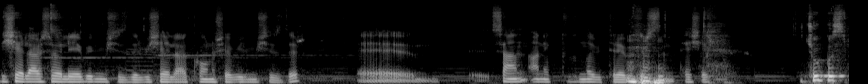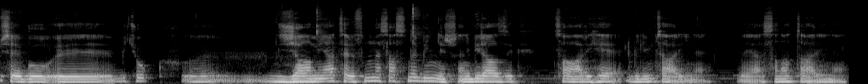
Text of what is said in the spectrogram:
bir şeyler söyleyebilmişizdir, bir şeyler konuşabilmişizdir. E, sen anekdotunu da bitirebilirsin. Teşekkür Çok basit bir şey bu. Ee, Birçok e, camia tarafından esasında bilinir. Hani birazcık tarihe, bilim tarihine veya sanat tarihine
